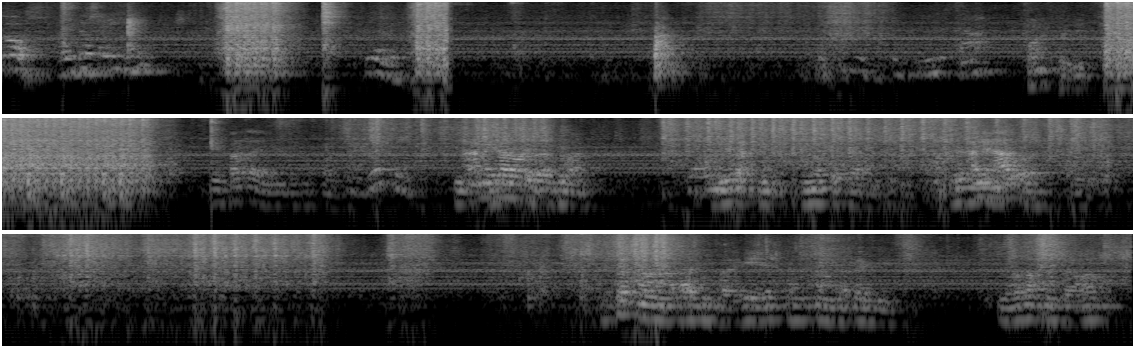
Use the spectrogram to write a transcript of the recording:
Dos, hay dos ahí, ¿eh? Pon este aquí. Sí, falta de me. Mira, aquí. Están en algo. Esto es una parte por aquí, esto es una técnica. Y luego abajo. Pregunta.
